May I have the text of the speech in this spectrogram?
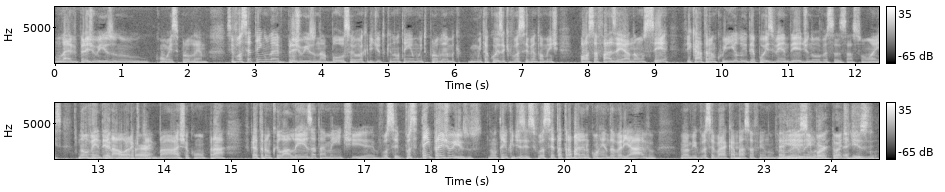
um leve prejuízo no, com esse problema. Se você tem um leve prejuízo na bolsa, eu acredito que não tenha muito problema, muita coisa que você eventualmente possa fazer, a não ser ficar tranquilo e depois vender de novo essas ações, não vender na hora que está em baixa, comprar ficar tranquilo, a lei é exatamente. É, você, você tem prejuízos, não tem o que dizer. Se você está trabalhando com renda variável, meu amigo, você vai acabar é. sofrendo um problema. É, risco, importante é, risco.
